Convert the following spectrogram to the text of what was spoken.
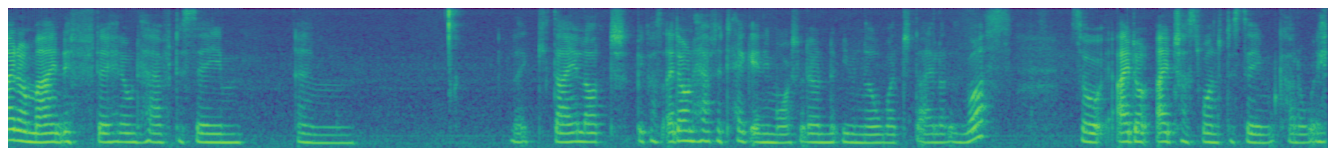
I don't mind if they don't have the same um, like dye lot because I don't have the tag anymore so I don't even know what dye lot it was. So I don't I just want the same colorway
